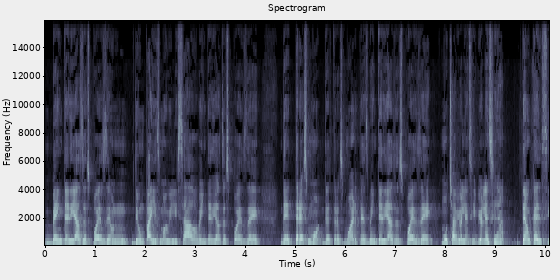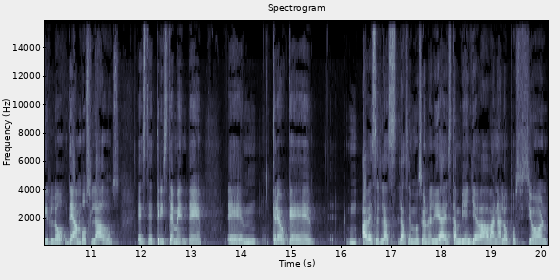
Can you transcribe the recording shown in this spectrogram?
20 días después de un, de un país movilizado, 20 días después de de tres, de tres muertes, 20 días después de mucha violencia. Y violencia, tengo que decirlo, de ambos lados. Este, tristemente, em, creo que mm, a veces las, las, emocionalidades también llevaban a la oposición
